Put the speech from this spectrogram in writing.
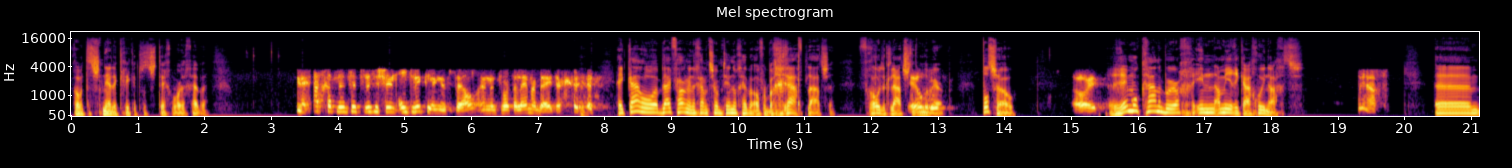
Gewoon dat snelle cricket wat ze tegenwoordig hebben. Ja, het, gaat, het, het is in ontwikkeling het spel. En het wordt alleen maar beter. hey, Karel, eh, blijf hangen. Dan gaan we het zo meteen nog hebben over begraafplaatsen. Vrolijk laatste Heel goed. onderwerp. Tot zo. Hoi. Raymond Kranenburg in Amerika. Goeienacht. Goedenacht. Ehm,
